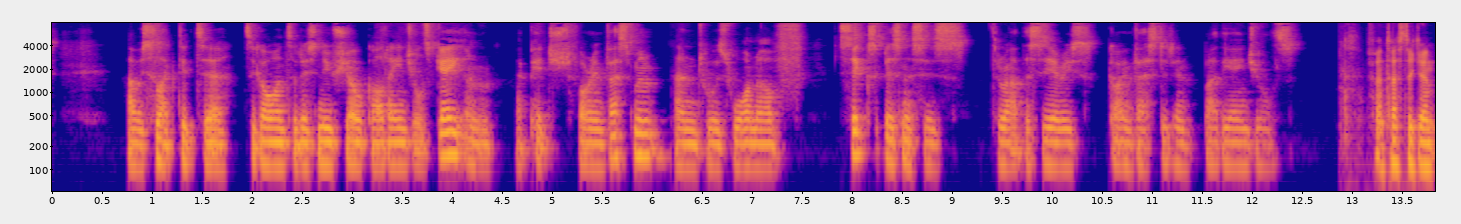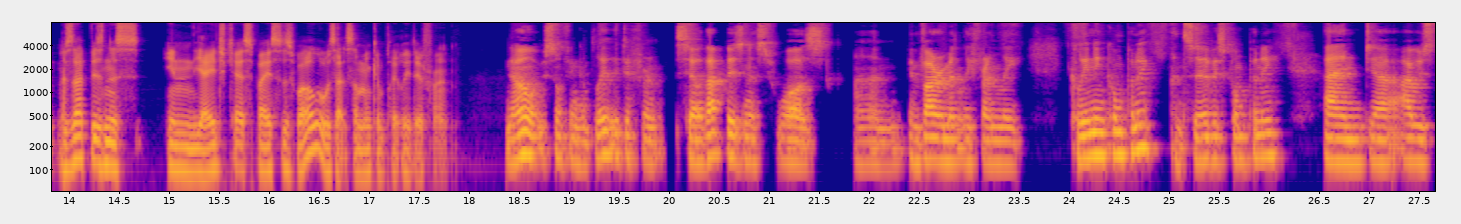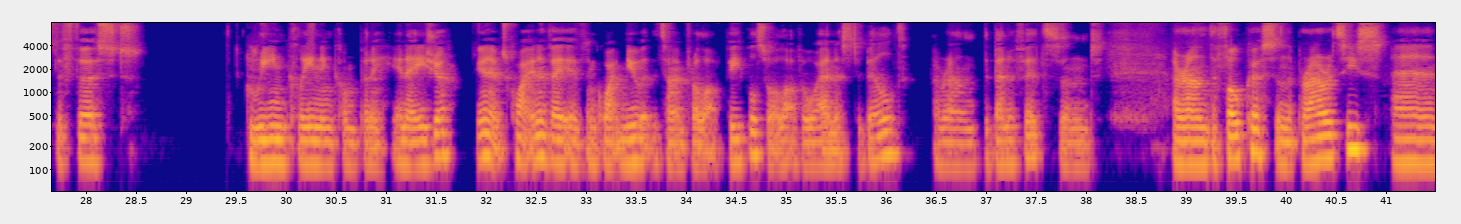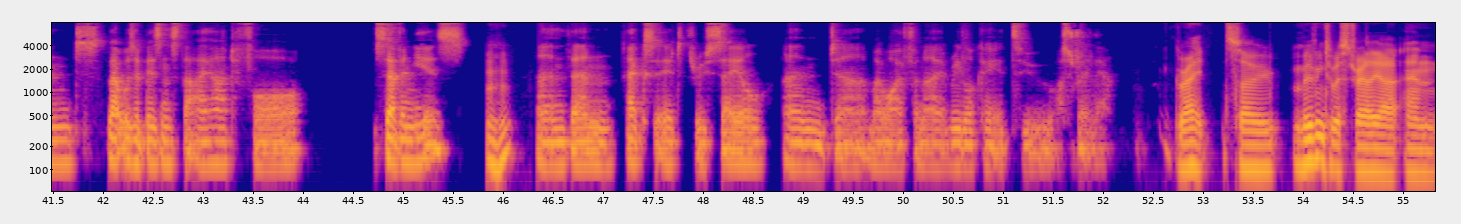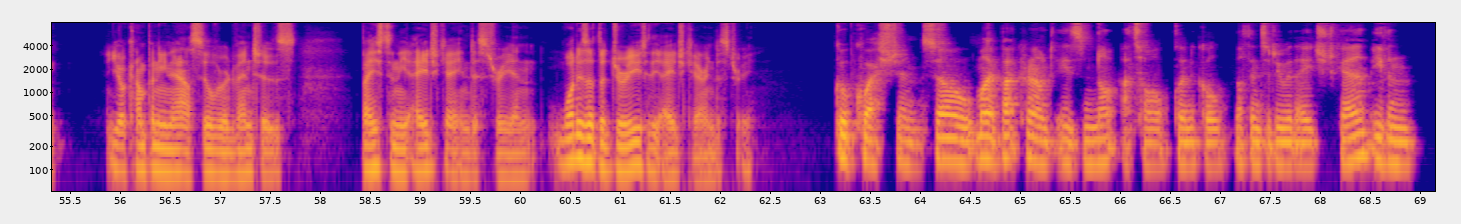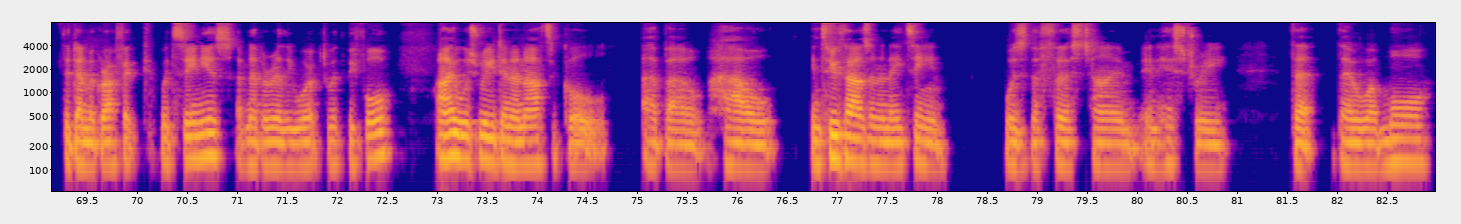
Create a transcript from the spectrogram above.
I was selected to to go onto this new show called Angel's Gate and I pitched for investment and was one of six businesses throughout the series got invested in by the Angels. Fantastic. And was that business in the aged care space as well, or was that something completely different? No, it was something completely different. So that business was an environmentally friendly cleaning company and service company. And uh, I was the first green cleaning company in Asia. Yeah, it was quite innovative and quite new at the time for a lot of people. So a lot of awareness to build around the benefits and around the focus and the priorities. And that was a business that I had for seven years. Mm-hmm. And then exited through sale, and uh, my wife and I relocated to Australia. Great. So, moving to Australia and your company now, Silver Adventures, based in the aged care industry. And what is it that drew you to the aged care industry? Good question. So, my background is not at all clinical, nothing to do with aged care. Even the demographic with seniors, I've never really worked with before. I was reading an article about how in 2018 was the first time in history that there were more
